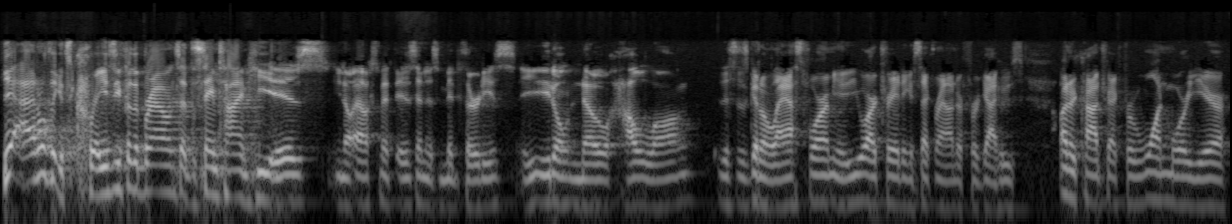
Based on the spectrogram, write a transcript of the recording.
Yeah, I don't think it's crazy for the Browns. At the same time, he is, you know, Alex Smith is in his mid 30s. You don't know how long this is going to last for him. You, you, are trading a second rounder for a guy who's under contract for one more year.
